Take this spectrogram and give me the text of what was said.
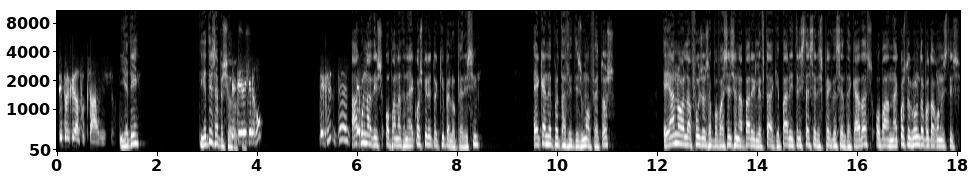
Τι πρέπει να το ξαναζήσω; Γιατί; Γιατί είσαι απεσιόδοξος; Γιατί Γιώργο, Άκου να δεις, ο Παναθηναϊκός πήρε το κύπελο πέρυσι. έκανε πρωταθλητισμό φέτος. Εάν ο Αλαφούζος αποφασίσει να πάρει λεφτά και πάρει τρει-τέσσερι παίκτες ενδεκάδας, ο Παναναναϊκό τον χρόνο θα πρωταγωνιστής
